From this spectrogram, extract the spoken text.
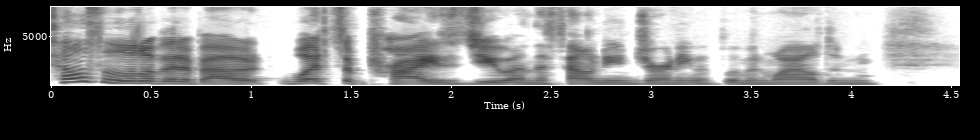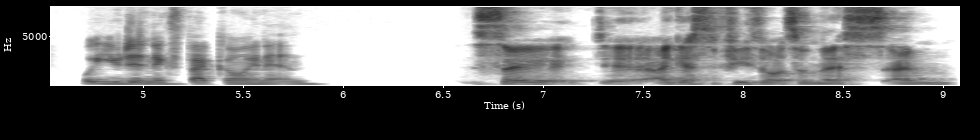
Tell us a little bit about what surprised you on the founding journey with Bloom and Wild and what you didn't expect going in. So, I guess a few thoughts on this. Um,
